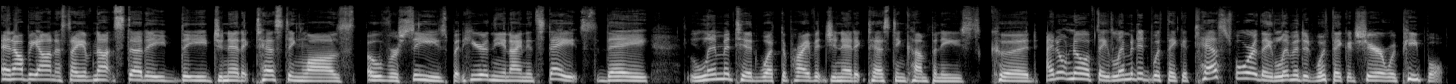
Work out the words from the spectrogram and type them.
and I'll be honest, I have not studied the genetic testing laws overseas, but here in the United States, they limited what the private genetic testing companies could. I don't know if they limited what they could test for, they limited what they could share with people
